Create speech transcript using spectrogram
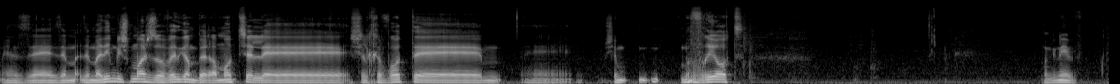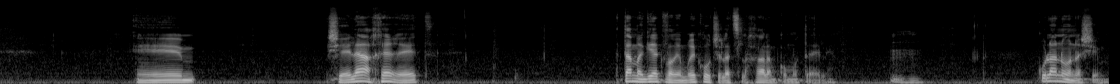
זה, זה, זה מדהים לשמוע שזה עובד גם ברמות של, אה, של חברות אה, אה, שמבריאות. מגניב. שאלה אחרת, אתה מגיע כבר עם רקורד של הצלחה למקומות האלה. Mm-hmm. כולנו אנשים,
